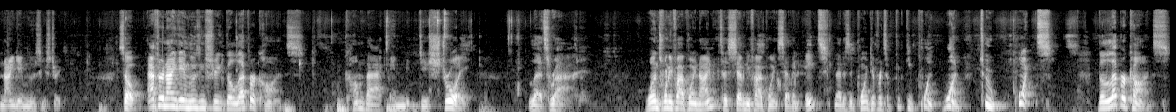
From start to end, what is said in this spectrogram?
nine game losing streak. So after a nine game losing streak, the Leprechauns come back and destroy. Let's ride. 125.9 to 75.78. That is a point difference of 50.12 points. The Leprechauns.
